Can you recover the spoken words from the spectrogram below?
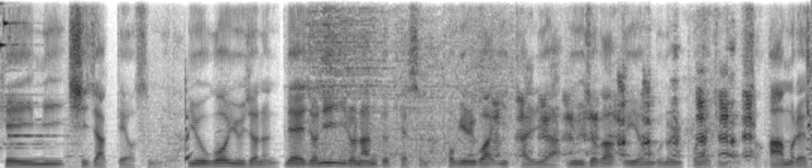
게임이 시작되었습니다. 유고 유저는 내전이 일어난 듯 했으나 독일과 이탈리아 유저가 의원군을 보내주면서 아무래도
